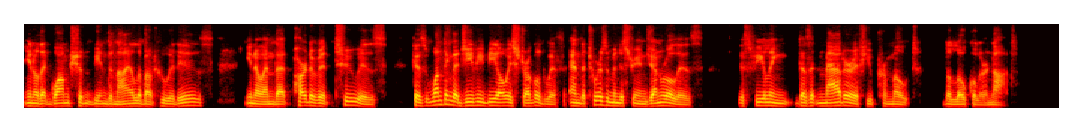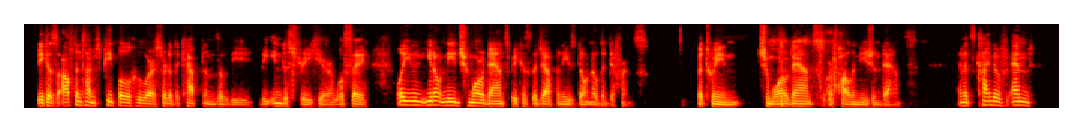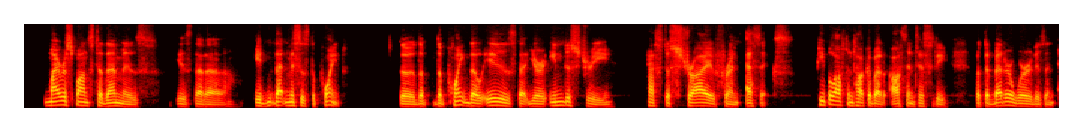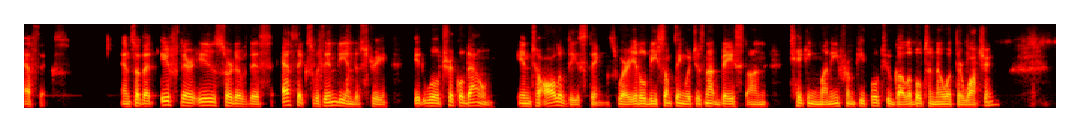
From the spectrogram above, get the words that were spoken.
you know, that Guam shouldn't be in denial about who it is, you know, and that part of it too is because one thing that GVB always struggled with and the tourism industry in general is this feeling does it matter if you promote the local or not? Because oftentimes people who are sort of the captains of the the industry here will say, well, you, you don't need Chamorro dance because the Japanese don't know the difference between Chamorro dance or Polynesian dance. And it's kind of and my response to them is is that uh it, that misses the point. The, the the point though is that your industry has to strive for an ethics. People often talk about authenticity, but the better word is an ethics. And so that if there is sort of this ethics within the industry, it will trickle down into all of these things where it'll be something which is not based on taking money from people too gullible to know what they're watching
